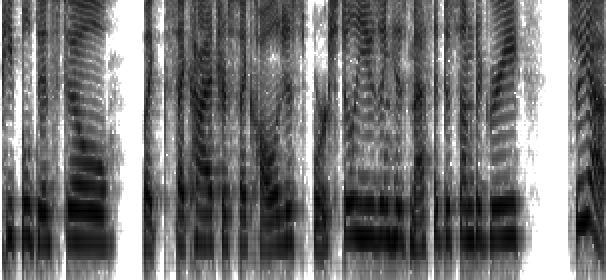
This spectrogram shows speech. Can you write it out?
people did still like psychiatrists, psychologists were still using his method to some degree. So yeah,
